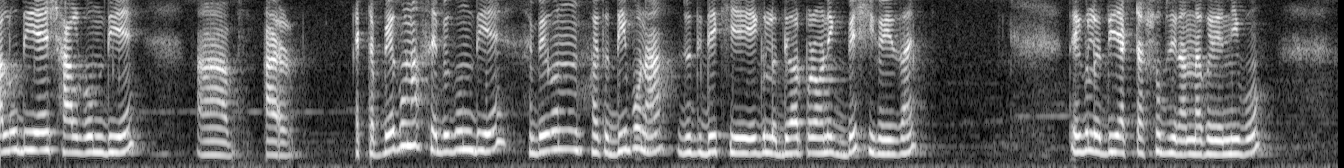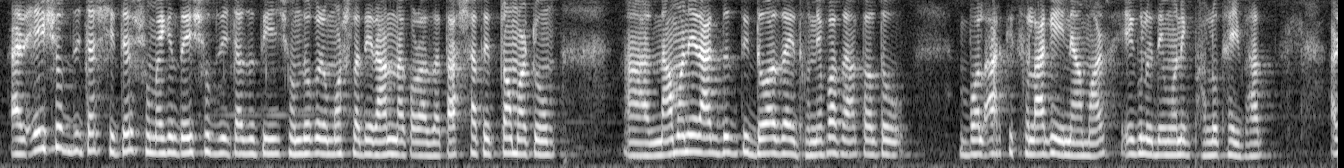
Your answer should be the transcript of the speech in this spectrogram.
আলু দিয়ে, শালগম দিয়ে আর একটা বেগুন আছে, বেগুন দিয়ে, বেগুন হয়তো দিব না, যদি দেখি এগুলো দেওয়ার পর অনেক বেশি হয়ে যায়। তো এগুলো দিয়ে একটা সবজি রান্না করে নিব। আর এই সবজিটা শীতের সময় কিন্তু এই সবজিটা যদি সুন্দর করে মশলা দিয়ে রান্না করা যায়, তার সাথে টমাটো আর নামানের আগ যদি দেওয়া যায় ধনে পাতা, তাহলে তো বল আর কিছু লাগেই না আমার। এগুলো দিয়ে অনেক ভালো খাই ভাত। আর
